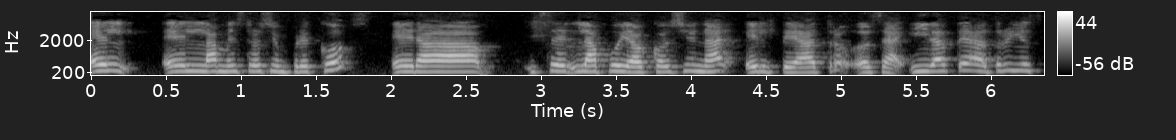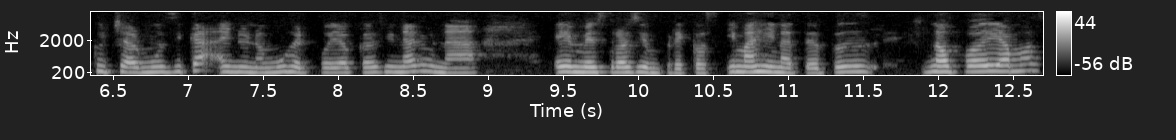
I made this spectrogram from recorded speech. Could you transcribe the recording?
el, la menstruación precoz era, se la podía ocasionar el teatro, o sea, ir a teatro y escuchar música en una mujer podía ocasionar una eh, menstruación precoz. Imagínate, entonces no podíamos,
